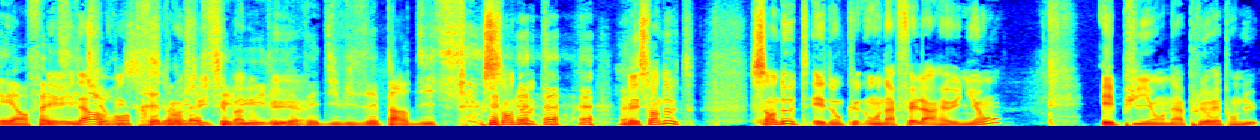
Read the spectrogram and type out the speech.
Et en fait, si tu rentrais dans la cellule, il avait divisé par 10. Sans doute. mais sans doute. Sans doute. Et donc, on a fait la réunion, et puis on n'a plus répondu.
